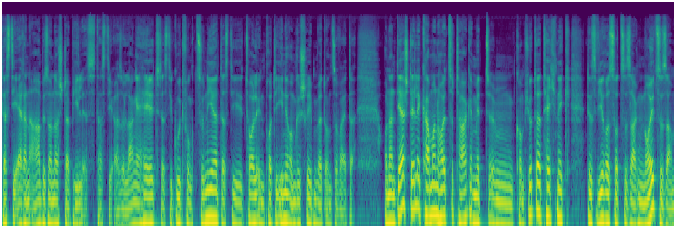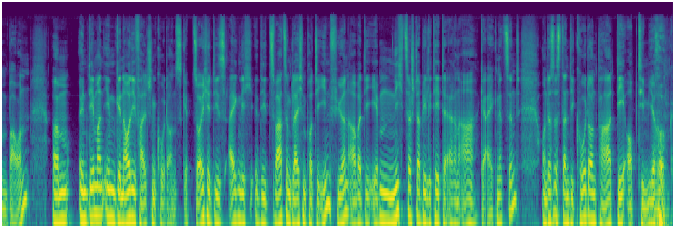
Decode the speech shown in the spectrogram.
dass die RNA besonders stabil ist, dass die also lange hält, dass die gut funktioniert, dass die toll in Proteine umgeschrieben wird und so weiter. Und an der Stelle kann man heutzutage mit ähm, Computertechnik das Virus sozusagen neu zusammenbauen ähm, indem man ihm genau die falschen Codons gibt. Solche, die es eigentlich, die zwar zum gleichen Protein führen, aber die eben nicht zur Stabilität der RNA geeignet sind. Und das ist dann die Codon-Paar-Deoptimierung,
